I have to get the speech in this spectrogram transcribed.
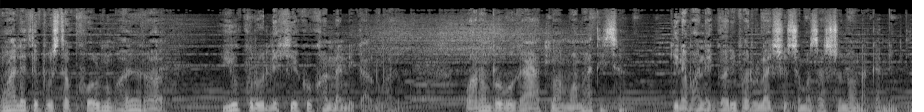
उहाँले त्यो पुस्तक खोल्नुभयो र यो कुरो लेखिएको खण्ड निकाल्नुभयो। परमप्रभुका हातमा ममाथि छ किनभने गरिबहरूलाई सुसमाचार सुनाउनका निम्ति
